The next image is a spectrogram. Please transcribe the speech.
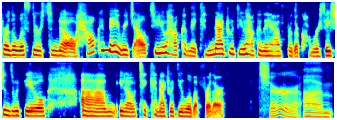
for the listeners to know how can they reach out to you? How can they connect with you? How can they have further conversations with you? Um, you know, to connect with you a little bit further. Sure. Um,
